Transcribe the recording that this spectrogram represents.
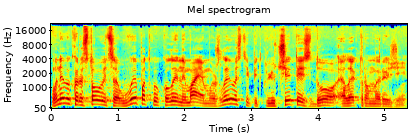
Вони використовуються у випадку, коли немає можливості підключитись до електромережі.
